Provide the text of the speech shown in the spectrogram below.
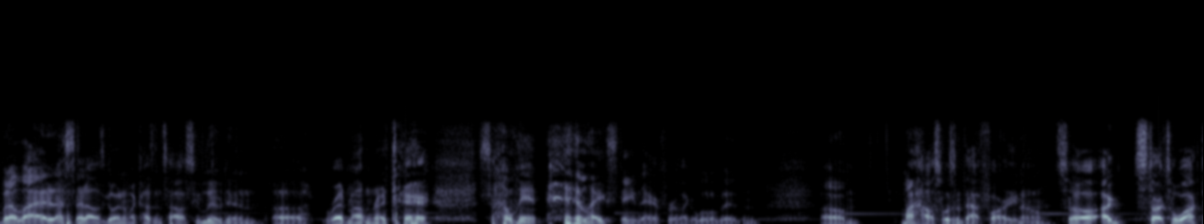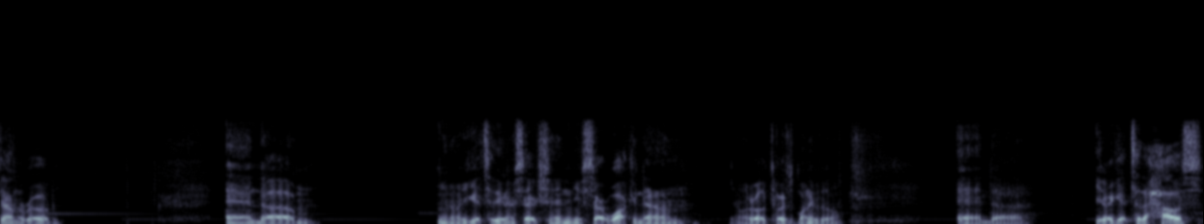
but I lied and I said I was going to my cousin's house who lived in uh, Red Mountain right there. So I went and like stayed there for like a little bit, and um, my house wasn't that far, you know. So I start to walk down the road, and um, you know, you get to the intersection, you start walking down, you know, the road towards Bunnyville, and uh, you know, I get to the house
